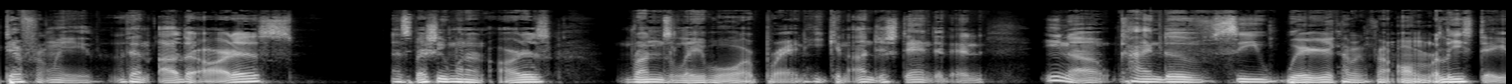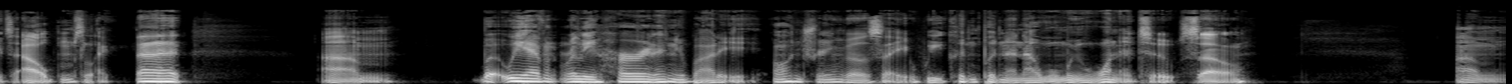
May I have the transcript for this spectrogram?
differently than other artists, especially when an artist runs a label or a brand. He can understand it and, you know, kind of see where you're coming from on release dates, albums like that. Um, but we haven't really heard anybody on Dreamville say we couldn't put in an album we wanted to. So, um,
